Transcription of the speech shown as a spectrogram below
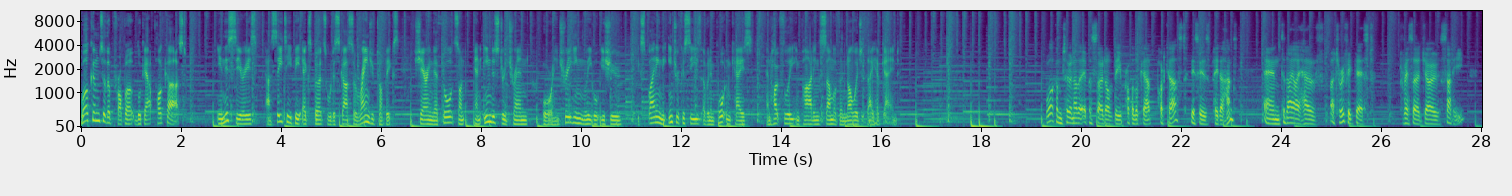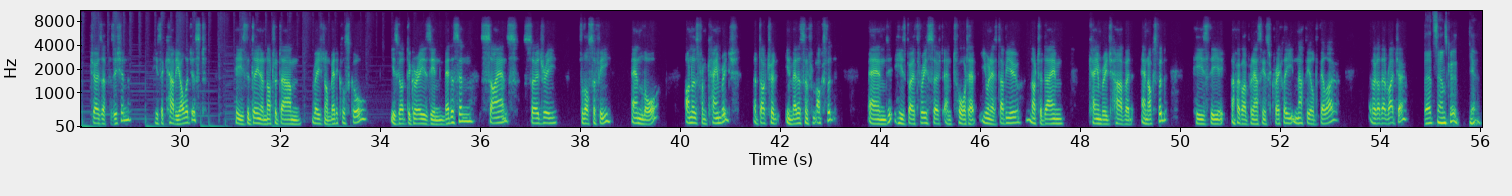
Welcome to the Proper Lookout podcast. In this series, our CTP experts will discuss a range of topics, sharing their thoughts on an industry trend or an intriguing legal issue, explaining the intricacies of an important case, and hopefully imparting some of the knowledge that they have gained. Welcome to another episode of the Proper Lookout podcast. This is Peter Hunt, and today I have a terrific guest, Professor Joe Sutty. Joe's a physician He's a cardiologist. He's the Dean of Notre Dame Regional Medical School. He's got degrees in medicine, science, surgery, philosophy, and law, honours from Cambridge, a doctorate in medicine from Oxford, and he's both researched and taught at UNSW, Notre Dame, Cambridge, Harvard, and Oxford. He's the, I hope I'm pronouncing this correctly, Nuffield Fellow. Have I got that right, Joe? That sounds good. Yeah.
